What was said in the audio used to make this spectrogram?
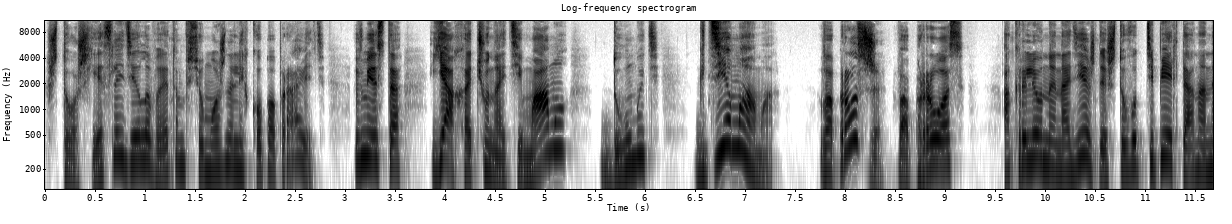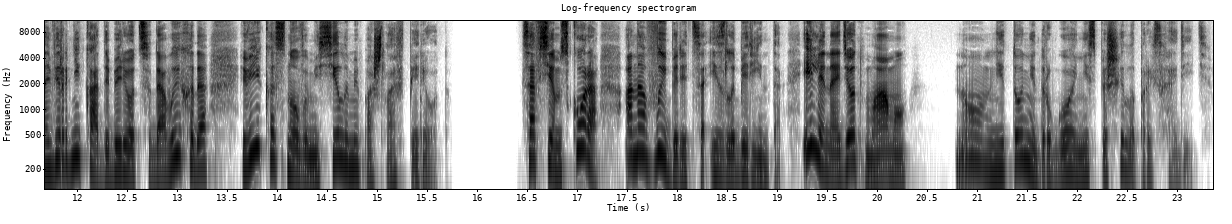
Что ж, если дело в этом, все можно легко поправить. Вместо «я хочу найти маму» думать «где мама?» Вопрос же — вопрос. Окрыленная надеждой, что вот теперь-то она наверняка доберется до выхода, Вика с новыми силами пошла вперед. Совсем скоро она выберется из лабиринта или найдет маму, но ни то, ни другое не спешило происходить.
